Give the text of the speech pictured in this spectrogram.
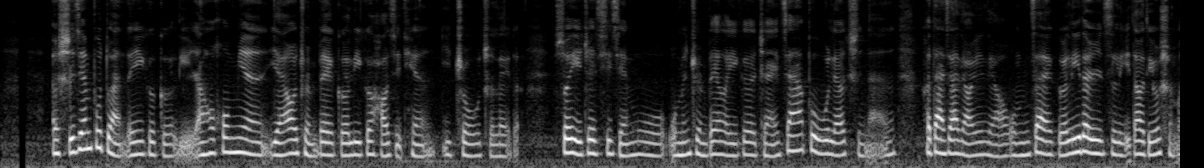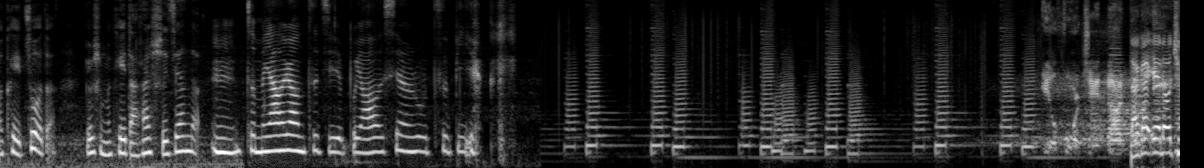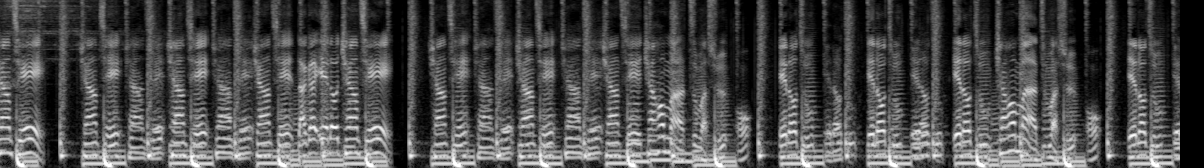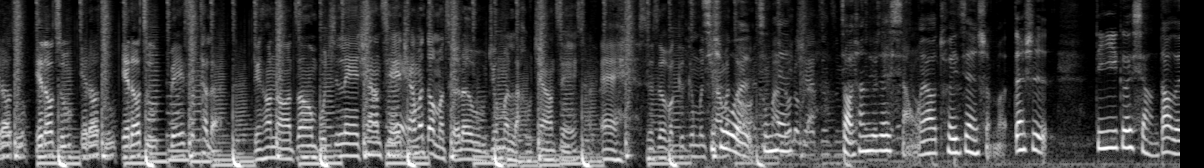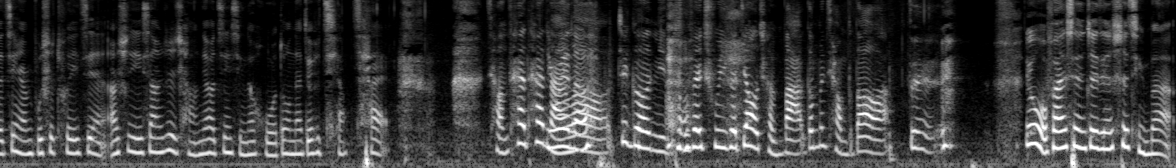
呃，时间不短的一个隔离，然后后面也要准备隔离个好几天、一周之类的。所以这期节目我们准备了一个宅家不无聊指南，和大家聊一聊我们在隔离的日子里到底有什么可以做的，有什么可以打发时间的。嗯，怎么样让自己不要陷入自闭？大家也都抢车，抢车，抢车，抢车，抢车，抢车，大家也都抢车，抢车，抢车，抢车，抢车，抢车，抢好嘛，做把事哦。一道做，一道做，一道做，一道做，一道做，抢好嘛，做把事哦。一道做，一道做，一道做，一道做，一道做，烦死他了。定好闹钟，爬起来抢菜，抢不到嘛，臭豆腐就没拉火酱菜。哎，其实我今天早上就在想我要推荐什么，但是。第一个想到的竟然不是推荐，而是一项日常要进行的活动，那就是抢菜。抢菜太难了，这个你除非出一个教程吧，根本抢不到啊。对，因为我发现这件事情吧，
